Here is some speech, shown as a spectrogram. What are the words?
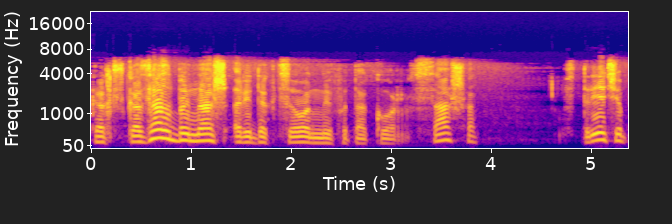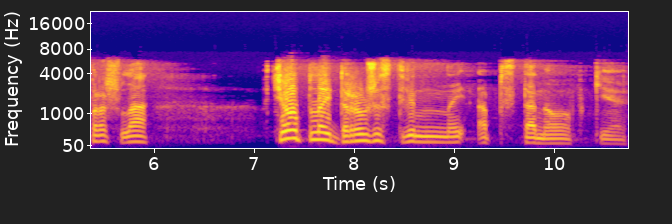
Как сказал бы наш редакционный фотокор Саша, встреча прошла в теплой дружественной обстановке.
